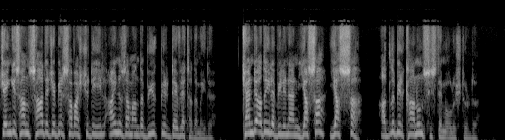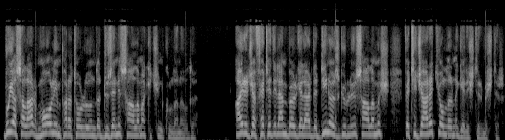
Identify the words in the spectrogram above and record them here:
Cengiz Han sadece bir savaşçı değil, aynı zamanda büyük bir devlet adamıydı. Kendi adıyla bilinen Yasa Yassa adlı bir kanun sistemi oluşturdu. Bu yasalar Moğol İmparatorluğu'nda düzeni sağlamak için kullanıldı. Ayrıca fethedilen bölgelerde din özgürlüğü sağlamış ve ticaret yollarını geliştirmiştir.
